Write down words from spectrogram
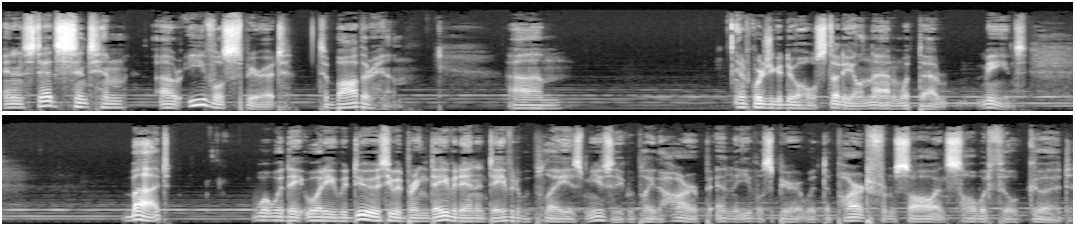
and instead sent him an evil spirit to bother him. Um, and of course, you could do a whole study on that and what that means. But what would they, what he would do is he would bring David in, and David would play his music, would play the harp, and the evil spirit would depart from Saul, and Saul would feel good.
